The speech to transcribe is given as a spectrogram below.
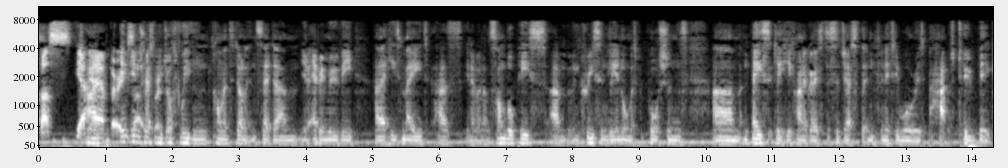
That's yeah, I am very. Interestingly, Joss Whedon commented on it and said, um, you know, every movie uh, he's made has, you know, an ensemble piece um, of increasingly enormous proportions, um, and basically he kind of goes to suggest that Infinity War is perhaps too big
